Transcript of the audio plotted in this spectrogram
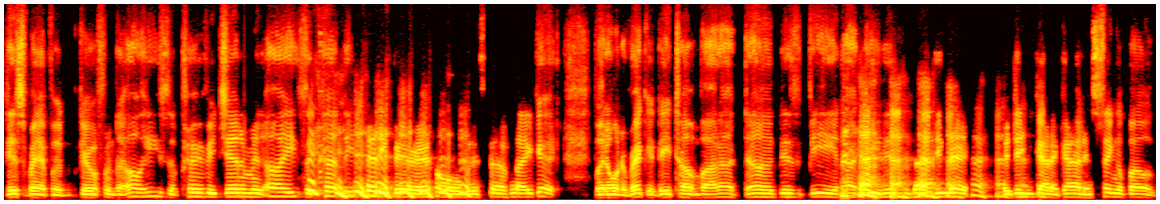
this rapper girlfriend, like, oh, he's a perfect gentleman. Oh, he's a cuddly teddy bear at home and stuff like that. But on the record, they talking about I dug this B and I do this and I do that. And then you got a guy that sing about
